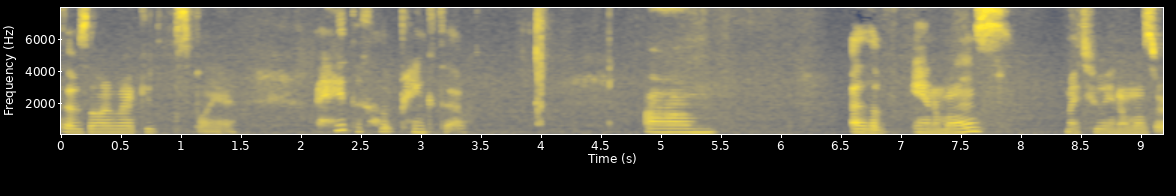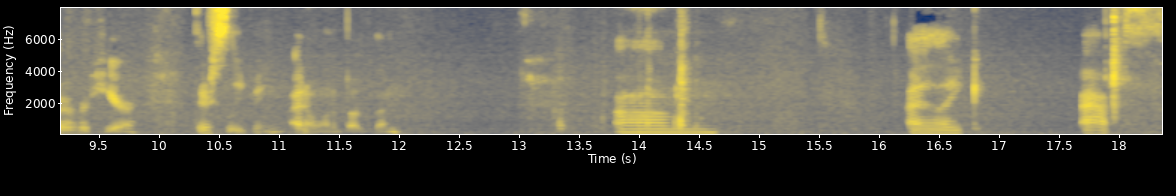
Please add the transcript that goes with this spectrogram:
that was the only way I could explain it. I hate the color pink though. Um, I love animals. My two animals are over here. They're sleeping. I don't want to bug them. Um, I like apps.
